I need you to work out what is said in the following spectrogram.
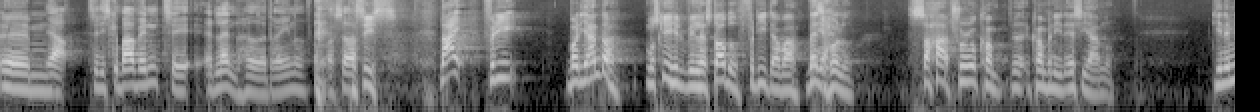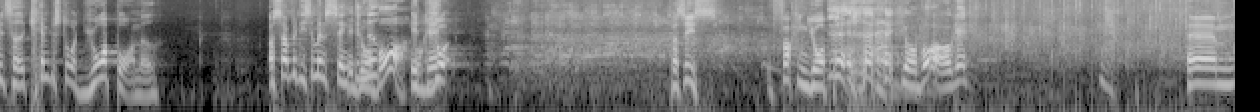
Øhm, Ja, så de skal bare vente til Atlanterhavet er drænet, og så... Præcis. Nej, fordi hvor de andre måske ville have stoppet, fordi der var vand i Ja. hullet, så har Truro Com- Company et S i ærmet. De har nemlig taget et kæmpestort jordbord med. Og så vil de simpelthen sænke Et det ned. jordbord? Et Okay. jord... Præcis. Et fucking jordbord. Jordbord, okay. Øhm,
